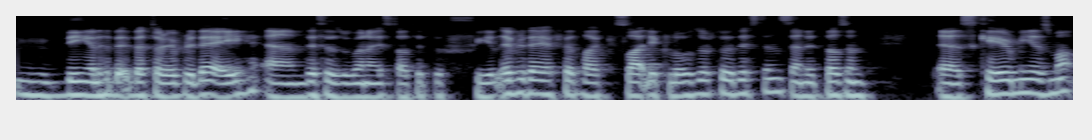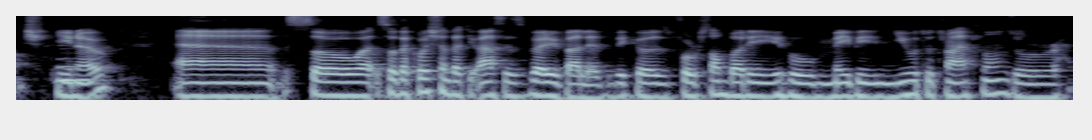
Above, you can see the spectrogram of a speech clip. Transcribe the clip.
mm, being a little bit better every day. And this is when I started to feel every day I felt like slightly closer to a distance and it doesn't uh, scare me as much, you Mhm. know. Uh, so, uh, so the question that you asked is very valid because for somebody who may be new to triathlons or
